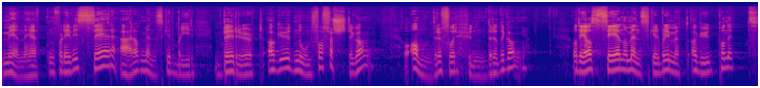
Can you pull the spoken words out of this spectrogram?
menigheten. For det vi ser, er at mennesker blir berørt av Gud. Noen for første gang, og andre for hundrede gang. Og det å se når mennesker blir møtt av Gud på nytt,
